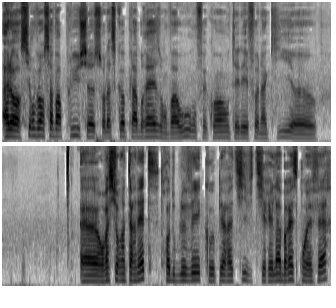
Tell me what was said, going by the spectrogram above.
Alors, si on veut en savoir plus sur la Scope La Braise, on va où? On fait quoi? On téléphone à qui on va sur internet www.coopérative-labraise.fr.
